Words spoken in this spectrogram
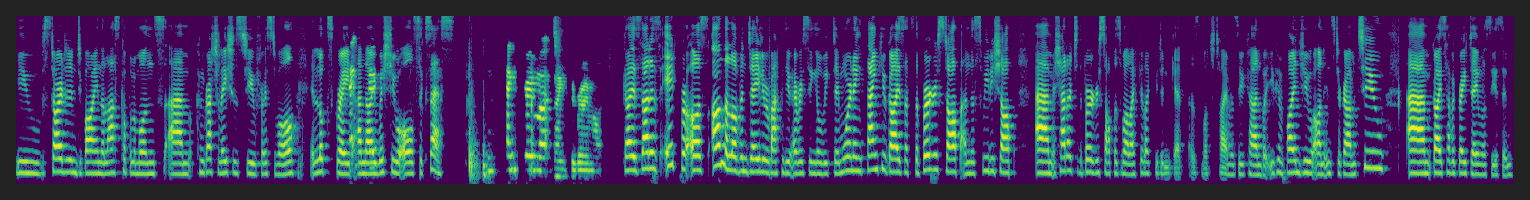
you started in Dubai in the last couple of months. Um, congratulations to you, first of all. It looks great, Thank and I wish you all success. Thank you very much. Thank you very much. Guys, that is it for us on the Lovin Daily. We're back with you every single weekday morning. Thank you, guys. That's the Burger Stop and the Sweetie Shop. Um, shout out to the Burger Stop as well. I feel like we didn't get as much time as you can, but you can find you on Instagram too. Um, guys, have a great day and we'll see you soon.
